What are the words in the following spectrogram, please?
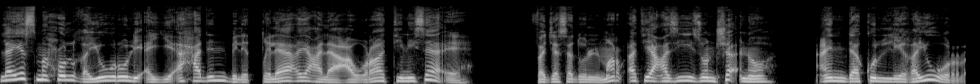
لا يسمح الغيور لأي أحد بالاطلاع على عورات نسائه فجسد المرأة عزيز شأنه عند كل غيور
